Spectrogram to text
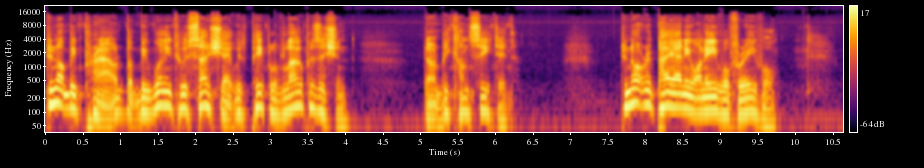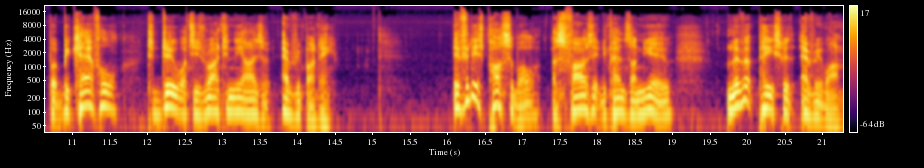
Do not be proud, but be willing to associate with people of low position. Don't be conceited. Do not repay anyone evil for evil, but be careful to do what is right in the eyes of everybody. If it is possible, as far as it depends on you, live at peace with everyone.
